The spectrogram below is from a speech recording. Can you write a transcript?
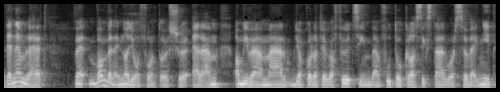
de nem lehet mert van benne egy nagyon fontos elem, amivel már gyakorlatilag a főcímben futó klasszik Star Wars szöveg nyit,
